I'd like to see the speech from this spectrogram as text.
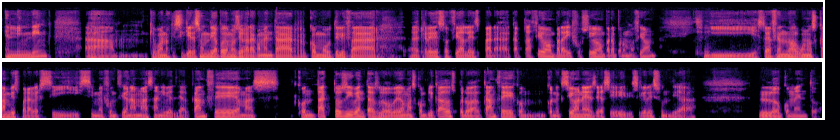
en LinkedIn, que bueno, que si quieres un día podemos llegar a comentar cómo utilizar eh, redes sociales para captación, para difusión, para promoción. Y estoy haciendo algunos cambios para ver si, si, me funciona más a nivel de alcance, a más contactos y ventas lo veo más complicados, pero alcance, con conexiones y así, si queréis un día lo comento.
